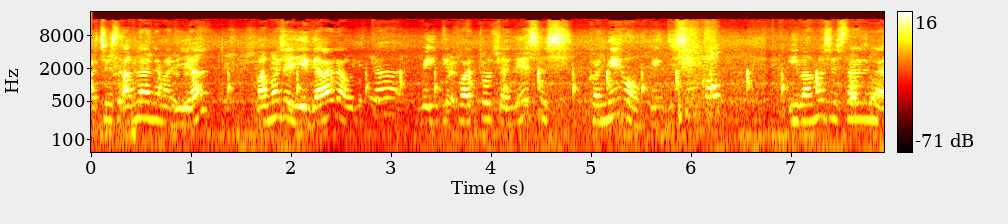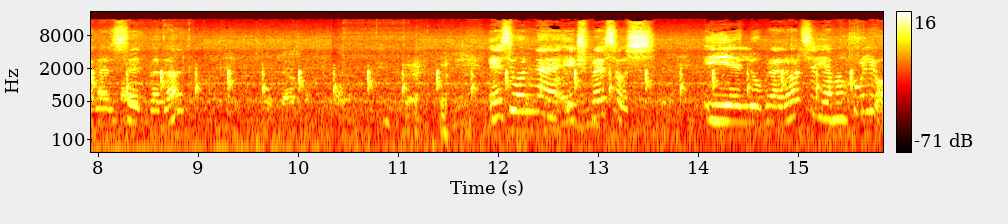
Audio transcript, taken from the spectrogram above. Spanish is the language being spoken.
Habla Ana María. Vamos a llegar ahorita 24 daneses conmigo, 25. Y vamos a estar en la Merced, ¿verdad? Es un eh, expresos y el logrador se llama Julio.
